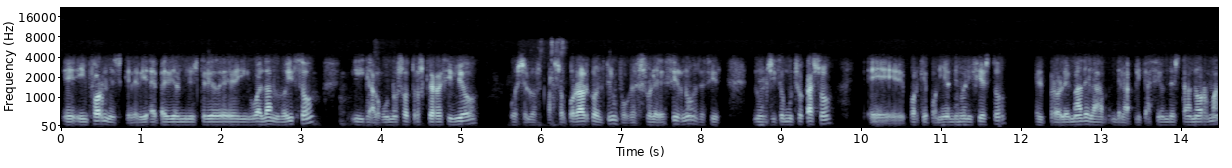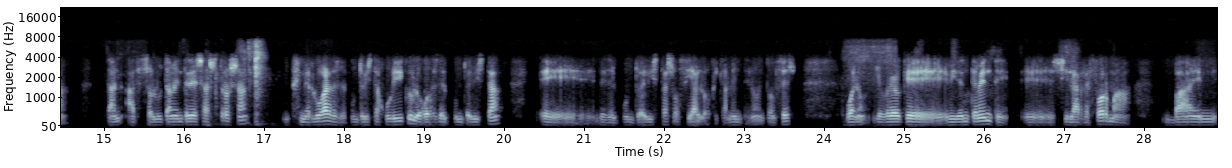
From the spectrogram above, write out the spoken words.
eh, informes que debía de pedir el Ministerio de Igualdad no lo hizo y algunos otros que recibió pues se los pasó por arco del triunfo, que se suele decir, ¿no? Es decir, no les hizo mucho caso eh, porque ponían de manifiesto el problema de la, de la aplicación de esta norma tan absolutamente desastrosa, en primer lugar desde el punto de vista jurídico y luego desde el punto de vista eh, desde el punto de vista social, lógicamente, ¿no? Entonces, bueno, yo creo que evidentemente eh, si la reforma va en,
